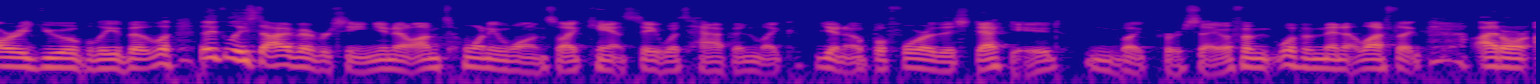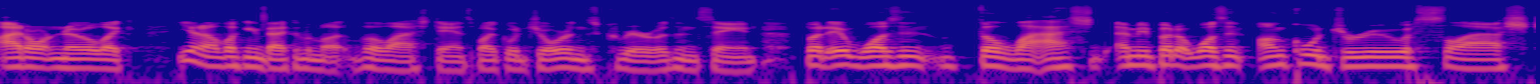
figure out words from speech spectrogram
arguably that like, at least I've ever seen. You know, I'm 21, so I can't say what's happened like you know before this decade, mm, like per se. With a, with a minute left, like I don't I don't know. Like you know, looking back at the the Last Dance, Michael Jordan's career was insane, but it wasn't the last. I mean, but it wasn't Uncle Drew slash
